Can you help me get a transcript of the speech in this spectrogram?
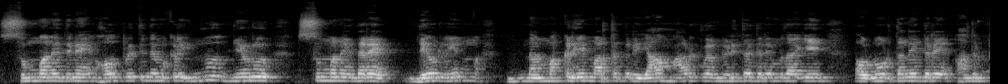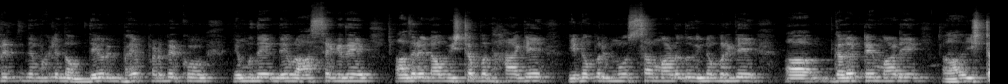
ಸುಮ್ಮನೆ ಇದ್ದೀನಿ ಹೌದು ಪ್ರೀತಿಯಿಂದ ಮಕ್ಕಳು, ಇನ್ನೂ ದೇವರು ಸುಮ್ಮನೆ ಇದ್ದಾರೆ. ದೇವರು ಏನು ನಮ್ಮ ಮಕ್ಕಳು ಏನು ಮಾಡ್ತಾ ಇದ್ದಾರೆ, ಯಾವ ಮಾರ್ಗಗಳು ನಡೀತಾ ಇದ್ದಾರೆ ಎಂಬುದಾಗಿ ಅವ್ರು ನೋಡ್ತಾನೆ ಇದ್ದಾರೆ. ಆದರೆ ಪ್ರೀತಿ ಮಕ್ಕಳಿಗೆ ನಾವು ದೇವ್ರಿಗೆ ಭಯ ಪಡಬೇಕು ಎಂಬುದೇ ದೇವರ ಆಸೆ ಆಗಿದೆ ಆದರೆ ನಾವು ಇಷ್ಟ ಬಂದ ಹಾಗೆ ಇನ್ನೊಬ್ಬರಿಗೆ ಮೋಸ ಮಾಡೋದು, ಇನ್ನೊಬ್ಬರಿಗೆ ಗಲಾಟೆ ಮಾಡಿ ಇಷ್ಟ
